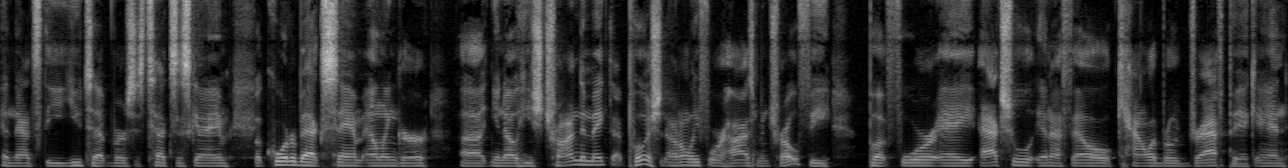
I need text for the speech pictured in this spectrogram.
and that's the UTEP versus Texas game. But quarterback Sam Ehlinger, uh, you know, he's trying to make that push not only for a Heisman Trophy but for a actual NFL caliber draft pick. And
